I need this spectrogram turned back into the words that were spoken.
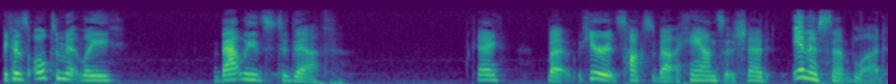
Because ultimately, that leads to death. Okay? But here it talks about hands that shed innocent blood.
